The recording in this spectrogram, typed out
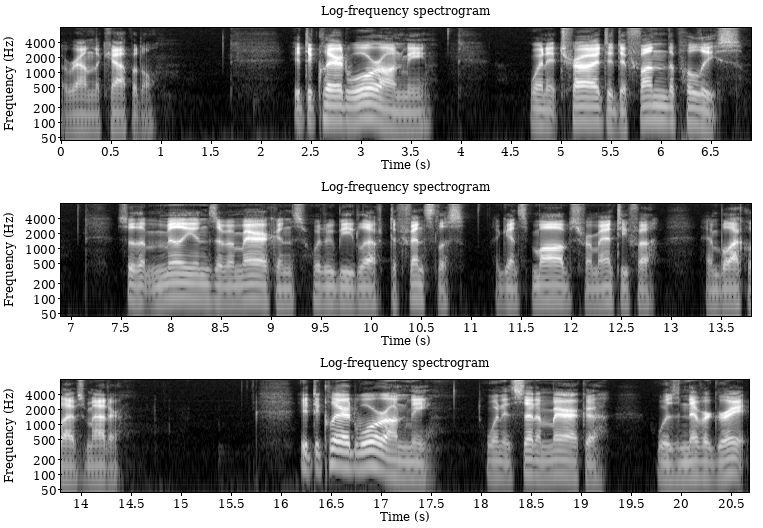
around the capital. It declared war on me when it tried to defund the police so that millions of Americans would be left defenseless against mobs from Antifa and Black Lives Matter. It declared war on me when it said America was never great.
